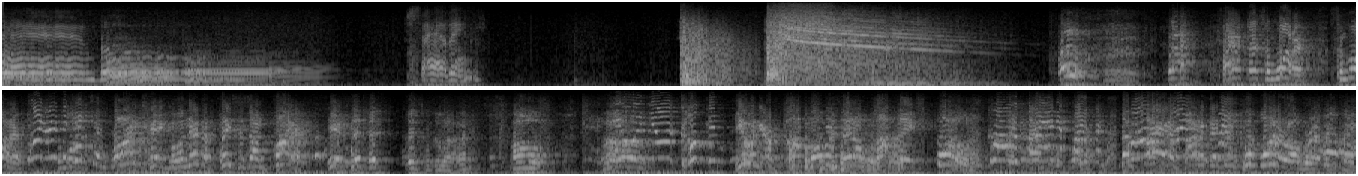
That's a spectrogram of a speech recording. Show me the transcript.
and blow. Sad, ain't it? I have to have some water. Some water. Water in the Some kitchen. Well, I can't go in there. The place is on fire. Here, li- li- listen to it. Oh. You and oh. your cooking. You and your popovers, they don't pop, they explode. Call the fire department. The Call fire department, they just put water over everything.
